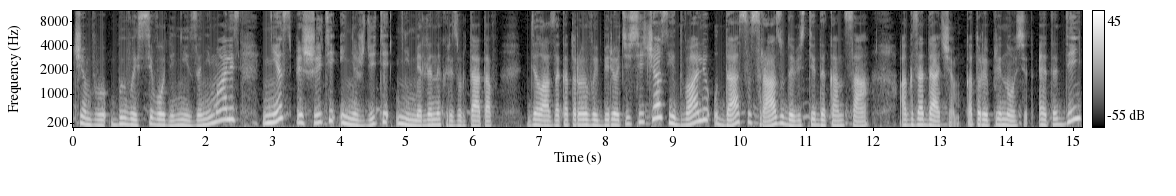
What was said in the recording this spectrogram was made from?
чем вы, бы вы сегодня ни занимались, не спешите и не ждите немедленных результатов. Дела, за которые вы берете сейчас, едва ли удастся сразу довести до конца. А к задачам, которые приносит этот день,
